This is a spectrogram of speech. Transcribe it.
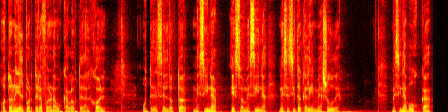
Otone y el portero fueron a buscarlo a usted al hall. ¿Usted es el doctor Mesina? Eso, Mesina. Necesito que alguien me ayude. Mesina busca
